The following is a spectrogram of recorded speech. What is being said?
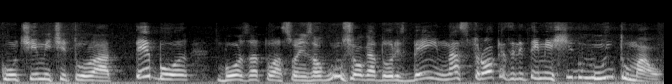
com o time titular ter boa, boas atuações, alguns jogadores bem, nas trocas ele tem mexido muito mal.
